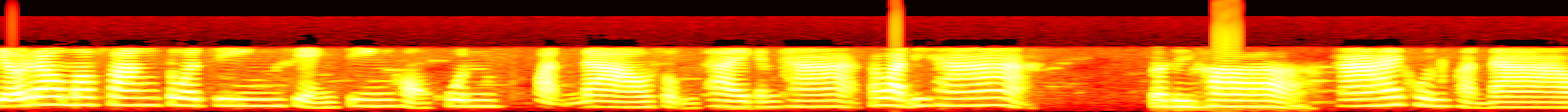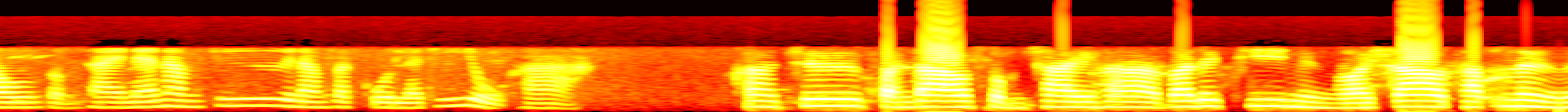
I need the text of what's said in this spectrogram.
เดี๋ยวเรามาฟังตัวจริงเสียงจริงของคุณขวัญดาวสมชัยกันค่ะ สวัสดีค่ะ สวัสดีค่ะ ค่ะ ให้คุณขวัญดาวสมชัยแนะนำชื่อนามสกุลและที่อยู่ค่ะ ค่ะ ชื่อขวัญดาวสมชัยค่ะ บ้านเลขที่หนึ่งร้อยเก้าทับหนึ่ง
